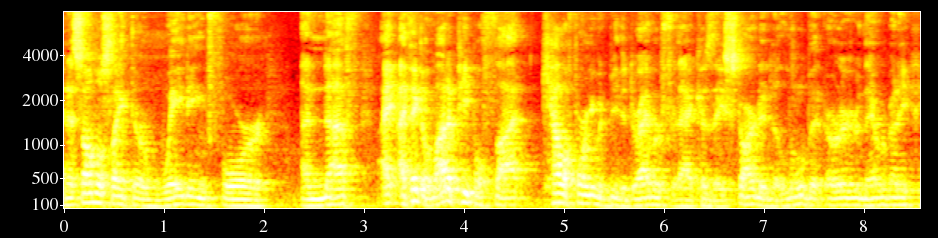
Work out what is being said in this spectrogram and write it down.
And it's almost like they're waiting for enough. I, I think a lot of people thought California would be the driver for that because they started a little bit earlier than everybody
